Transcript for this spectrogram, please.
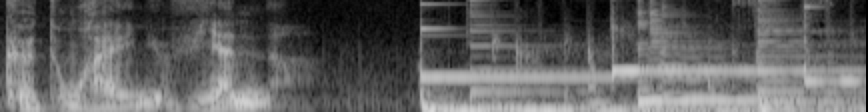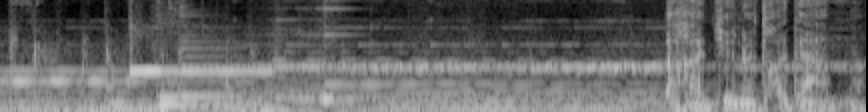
que ton règne vienne. Radio Notre-Dame.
